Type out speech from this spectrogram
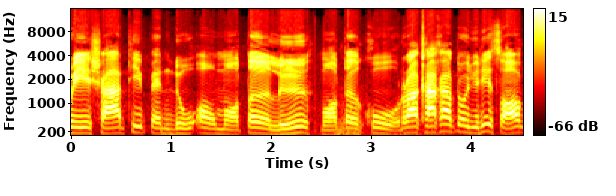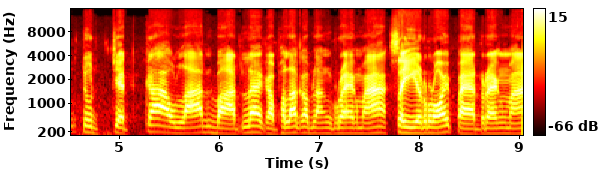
Recharge ที่เป็น Dual Motor หรือมอเตอร์คู่ ราคาค่าตัวอยู่ที่ 2.79 ล้านบาท แลกกับพละกำลังแรงม้า 408 แรงม้า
